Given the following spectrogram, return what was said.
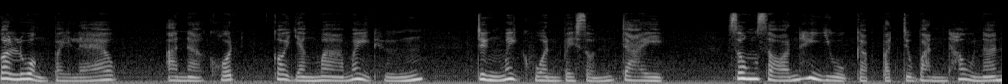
ก็ล่วงไปแล้ว อนาคตก็ยังมาไม่ถึง จึงไม่ควรไปสนใจ ทรงสอนให้อยู่กับปัจจุบันเท่านั้น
